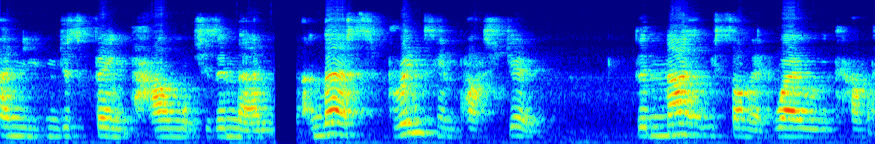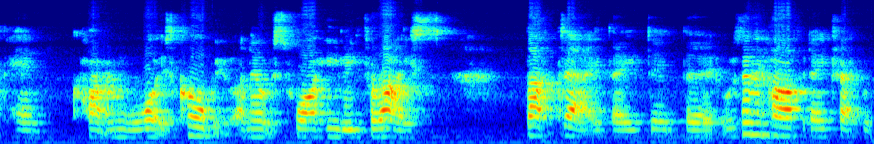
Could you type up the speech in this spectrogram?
and you can just think how much is in there. And they're sprinting past you. The night we summit, where we were camping, I can't remember what it's called, but I know it's Swahili for ice. That day they did the. It was only half a day trek. But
